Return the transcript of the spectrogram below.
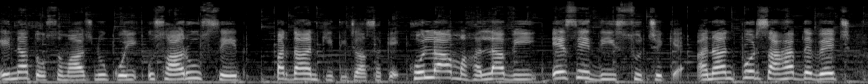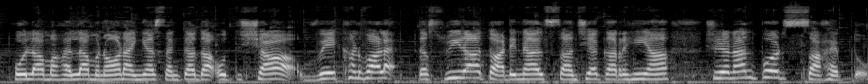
ਇਹਨਾਂ ਤੋਂ ਸਮਾਜ ਨੂੰ ਕੋਈ ਉਸਾਰੂ ਸੇਧ ਪ੍ਰਦਾਨ ਕੀਤੀ ਜਾ ਸਕੇ। ਹੋਲਾ ਮਹੱਲਾ ਵੀ ਇਸੇ ਦੀ ਸੂਚਕ ਹੈ। ਅਨੰਦਪੁਰ ਸਾਹਿਬ ਦੇ ਵਿੱਚ ਹੋਲਾ ਮਹੱਲਾ ਮਨਾਉਣ ਆਈਆਂ ਸੰਗਤਾਂ ਦਾ ਉਤਸ਼ਾਹ ਵੇਖਣ ਵਾਲਾ ਤਸਵੀਰਾਂ ਤੁਹਾਡੇ ਨਾਲ ਸਾਂਝੀਆਂ ਕਰ ਰਹੀ ਹਾਂ ਸ਼੍ਰੀ ਅਨੰਦਪੁਰ ਸਾਹਿਬ ਤੋਂ।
